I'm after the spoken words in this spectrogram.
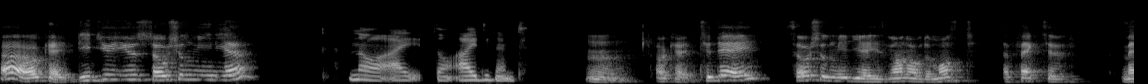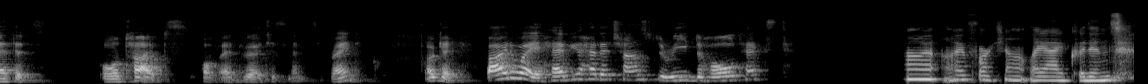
Oh, okay. Did you use social media? No, I don't. I didn't. Hmm, Okay, today, social media is one of the most effective methods or types of advertisements, right? Okay, by the way, have you had a chance to read the whole text? Uh, unfortunately, I couldn't.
